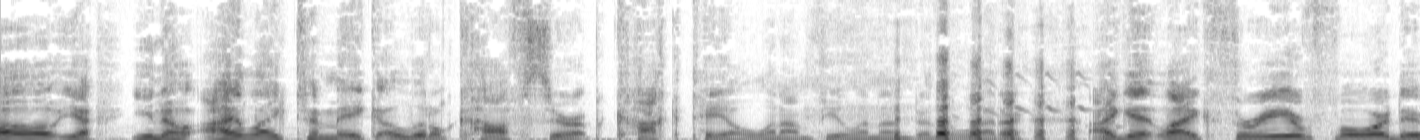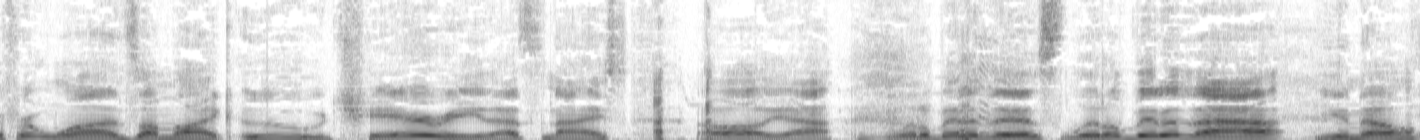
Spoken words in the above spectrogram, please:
Oh yeah, you know I like to make a little cough syrup cocktail when I'm feeling under the weather. I get like three or four different ones. I'm like, ooh, cherry, that's nice. Oh yeah, a little bit of this, little bit of that. You know,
